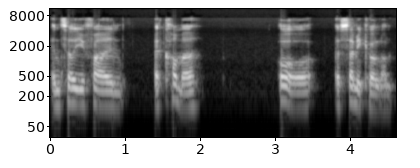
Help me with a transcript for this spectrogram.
until you find a comma or a semicolon.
